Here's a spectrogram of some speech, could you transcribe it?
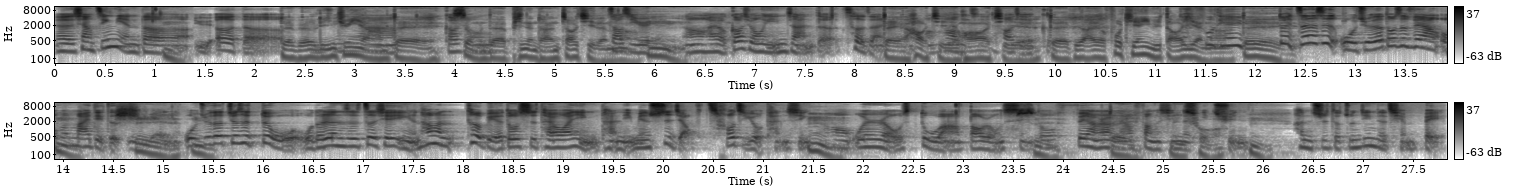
呃，像今年的雨二的对，比如林君阳，对高，雄是我们的评审团召集人，召集人，嗯。然后还有高雄影展的策展人，对，浩杰、黄黄浩浩杰，哥。对，比如还有傅天宇导演啊，傅天宇对。对，真的是我觉得都是非常 open minded 的是艺人。嗯我觉得就是对我我的认知，这些影人他们特别都是台湾影坛里面视角超级有弹性，嗯。然后温柔度啊、包容性都非常让人家对放心的一群。嗯，很值得尊敬的前辈。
